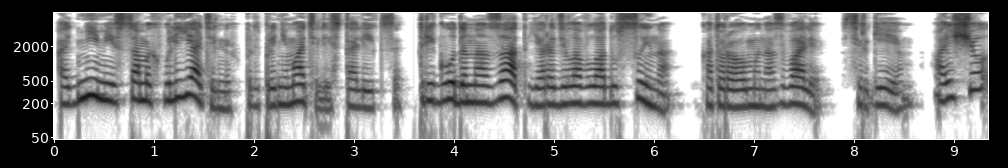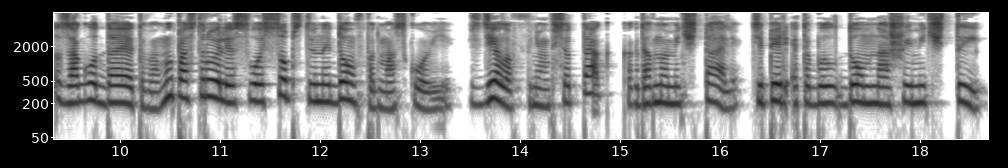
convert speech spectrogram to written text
одними из самых влиятельных предпринимателей столицы. Три года назад я родила Владу сына, которого мы назвали Сергеем. А еще за год до этого мы построили свой собственный дом в Подмосковье, сделав в нем все так, как давно мечтали. Теперь это был дом нашей мечты,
